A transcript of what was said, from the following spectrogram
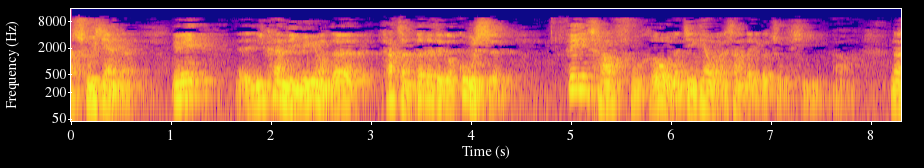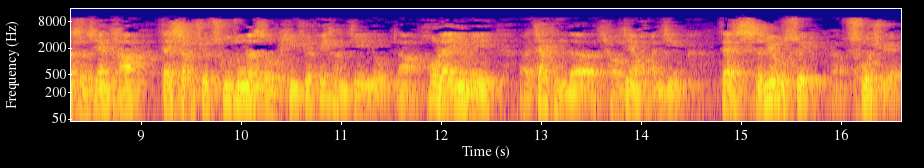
出现的，因为。呃，一看李明勇的他整个的这个故事，非常符合我们今天晚上的一个主题啊。那首先他在小学、初中的时候品学非常兼优啊，后来因为呃家庭的条件环境，在十六岁啊辍学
